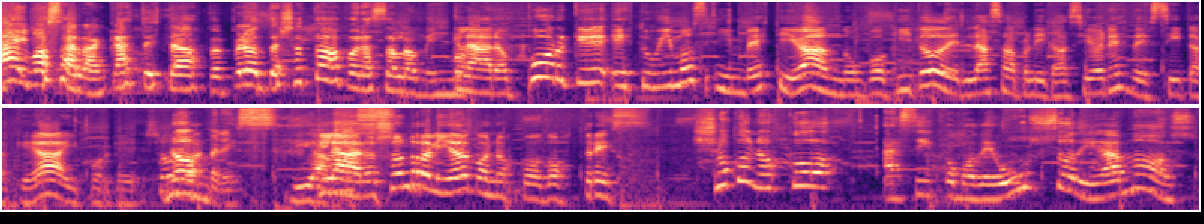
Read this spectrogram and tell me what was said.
Ay, vos arrancaste, estabas pronto. Yo estaba por hacer lo mismo. Claro, porque estuvimos investigando un poquito de las aplicaciones de citas que hay. Porque Nombres, digamos. Claro, yo en realidad conozco dos, tres. Yo conozco así como de uso, digamos.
